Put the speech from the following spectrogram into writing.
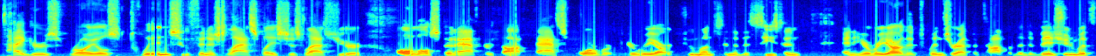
Tigers, Royals, Twins, who finished last place just last year, almost an afterthought. Fast forward, here we are, two months into the season, and here we are. The Twins are at the top of the division with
